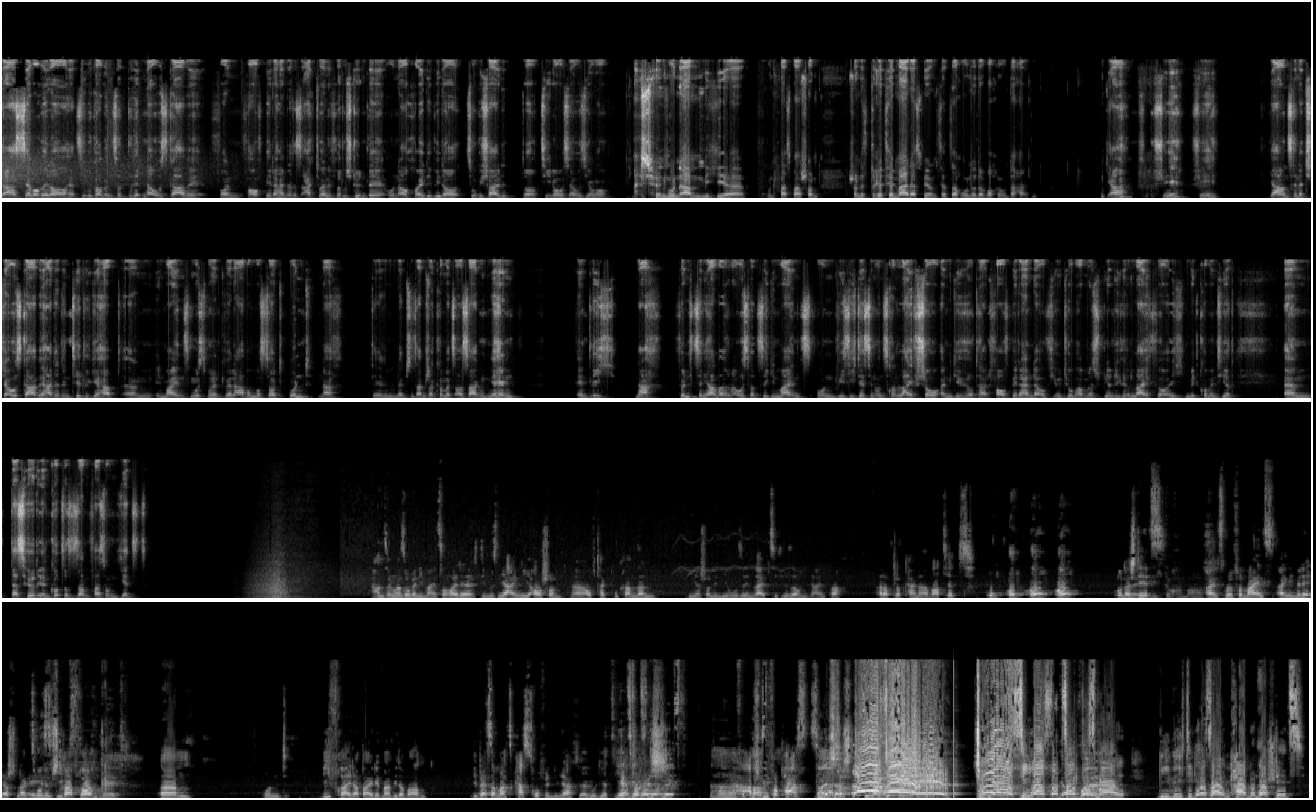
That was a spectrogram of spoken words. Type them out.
Da sind wir wieder. Herzlich willkommen zur dritten Ausgabe von VfB der Handel, das aktuelle Viertelstündle und auch heute wieder zugeschaltet der Tino. Servus, Junger. Schönen guten Abend, Michi. Unfassbar. Schon, schon das dritte Mal, dass wir uns jetzt auch unter der Woche unterhalten. Ja, schön, schön. Ja, unsere letzte Ausgabe hatte den Titel gehabt, ähm, in Mainz muss man nicht gewinnen, aber man sollte. Und nach dem letzten Samstag können wir jetzt auch sagen, wir haben endlich nach 15 Jahren mal einen Auswärtssieg in Mainz und wie sich das in unserer Live-Show angehört hat, VfB der Hande auf YouTube, haben wir das Spiel natürlich wieder live für euch mitkommentiert. Ähm, das hört ihr in kurzer Zusammenfassung jetzt. Ja, und sagen wir mal so, wenn die Mainzer heute, die müssen ja eigentlich auch schon, ja, Auftaktprogramm dann ging ja schon in die Hose in Leipzig, ist auch nicht einfach. Hat auch, glaube keiner erwartet. Oh, oh, oh, oh! Und da steht 1-0 für Mainz, eigentlich mit der ersten Aktion Ey, im Strafraum. Ähm, und wie frei da beide mal wieder waren. Wie besser macht's Castro, finde ich, ja? Sehr gut. Jetzt, jetzt, jetzt, jetzt. jetzt. Ah, verpasst. Abspiel verpasst. Silas ist stark. Tor! Tor! Silas, da zeigt das mal, wie wichtig er sein kann. Und da steht's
